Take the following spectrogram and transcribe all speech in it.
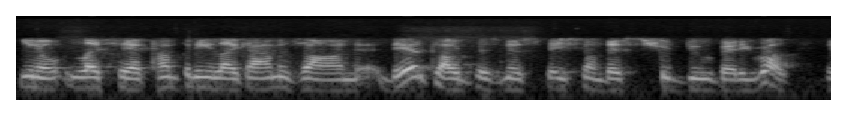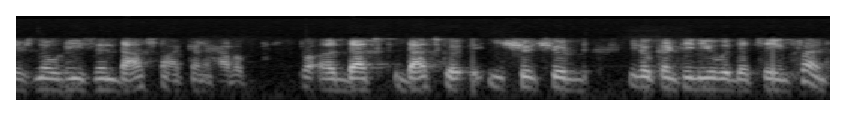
You know, let's say a company like Amazon, their cloud business based on this should do very well. There's no reason that's not going to have a uh, that's that's good. Should should you know continue with that same trend.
